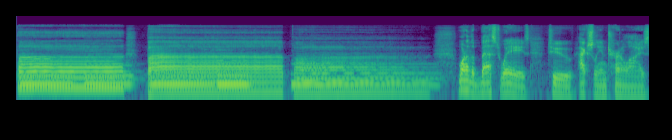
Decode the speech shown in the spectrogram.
ba, ba, ba. One of the best ways to actually internalize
